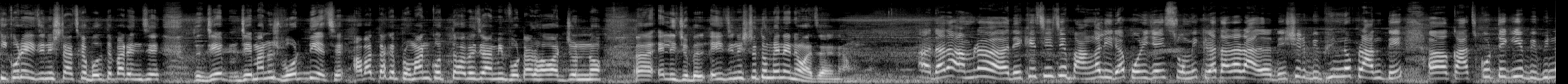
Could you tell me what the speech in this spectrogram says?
কি করে এই জিনিসটা আজকে বলতে পারেন যে যে যে মানুষ ভোট দিয়েছে, আবার তাকে প্রমাণ করতে হবে যে আমি ভোটার হওয়ার জন্য এলিজিবল এই জিনিসটা তো মেনে নেওয়া যায় না। দাদা, আমরা দেখেছি যে বাঙালিরা, পরিযায়ী শ্রমিকরা, তারা দেশের বিভিন্ন প্রান্তে কাজ করতে গিয়ে বিভিন্ন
